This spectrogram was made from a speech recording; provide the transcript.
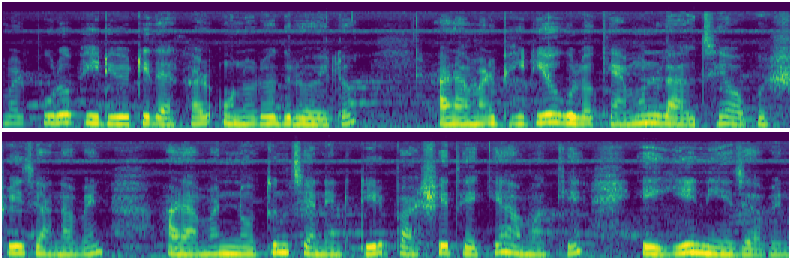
আমার পুরো ভিডিওটি দেখার অনুরোধ রইল। আর আমার ভিডিওগুলো কেমন লাগছে অবশ্যই জানাবেন। আর আমার নতুন চ্যানেলটির পাশে থেকে আমাকে এগিয়ে নিয়ে যাবেন।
